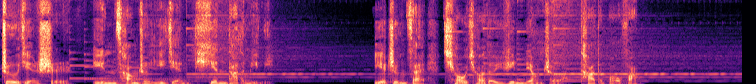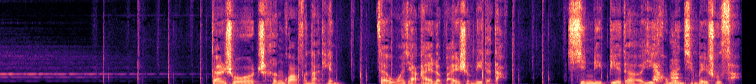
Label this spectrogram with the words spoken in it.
这件事隐藏着一件天大的秘密，也正在悄悄地酝酿着它的爆发。单说陈寡妇那天在我家挨了白胜利的打，心里憋得一口闷气没处撒。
